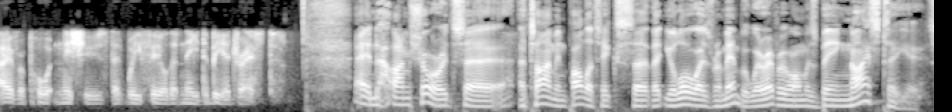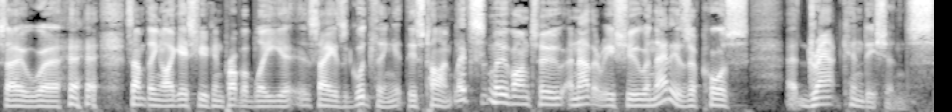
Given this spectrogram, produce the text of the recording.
over important issues that we feel that need to be addressed. And I'm sure it's a, time in politics uh, that you'll always remember where everyone was being nice to you. So uh, something I guess you can probably uh, say is a good thing at this time. Let's move on to another issue, and that is, of course, uh, drought conditions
